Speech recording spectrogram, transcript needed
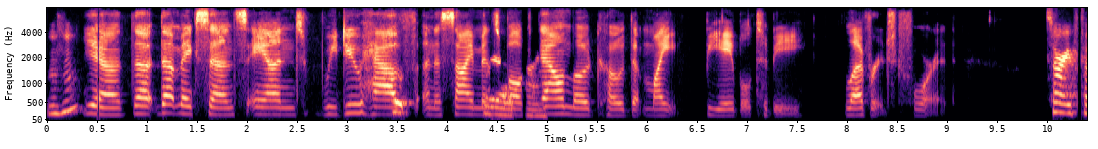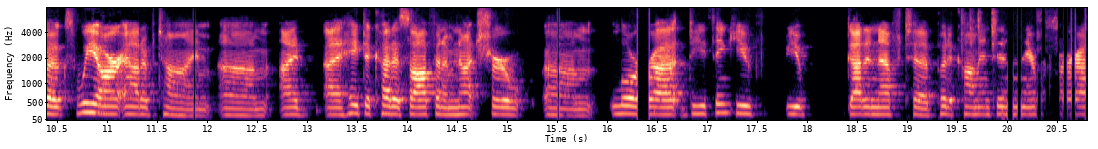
Mhm. Yeah, that that makes sense. And we do have an assignments out of bulk time. download code that might be able to be leveraged for it. Sorry, folks, we are out of time. Um, I, I hate to cut us off and I'm not sure, um, Laura, do you think you've, you've got enough to put a comment in there for us?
